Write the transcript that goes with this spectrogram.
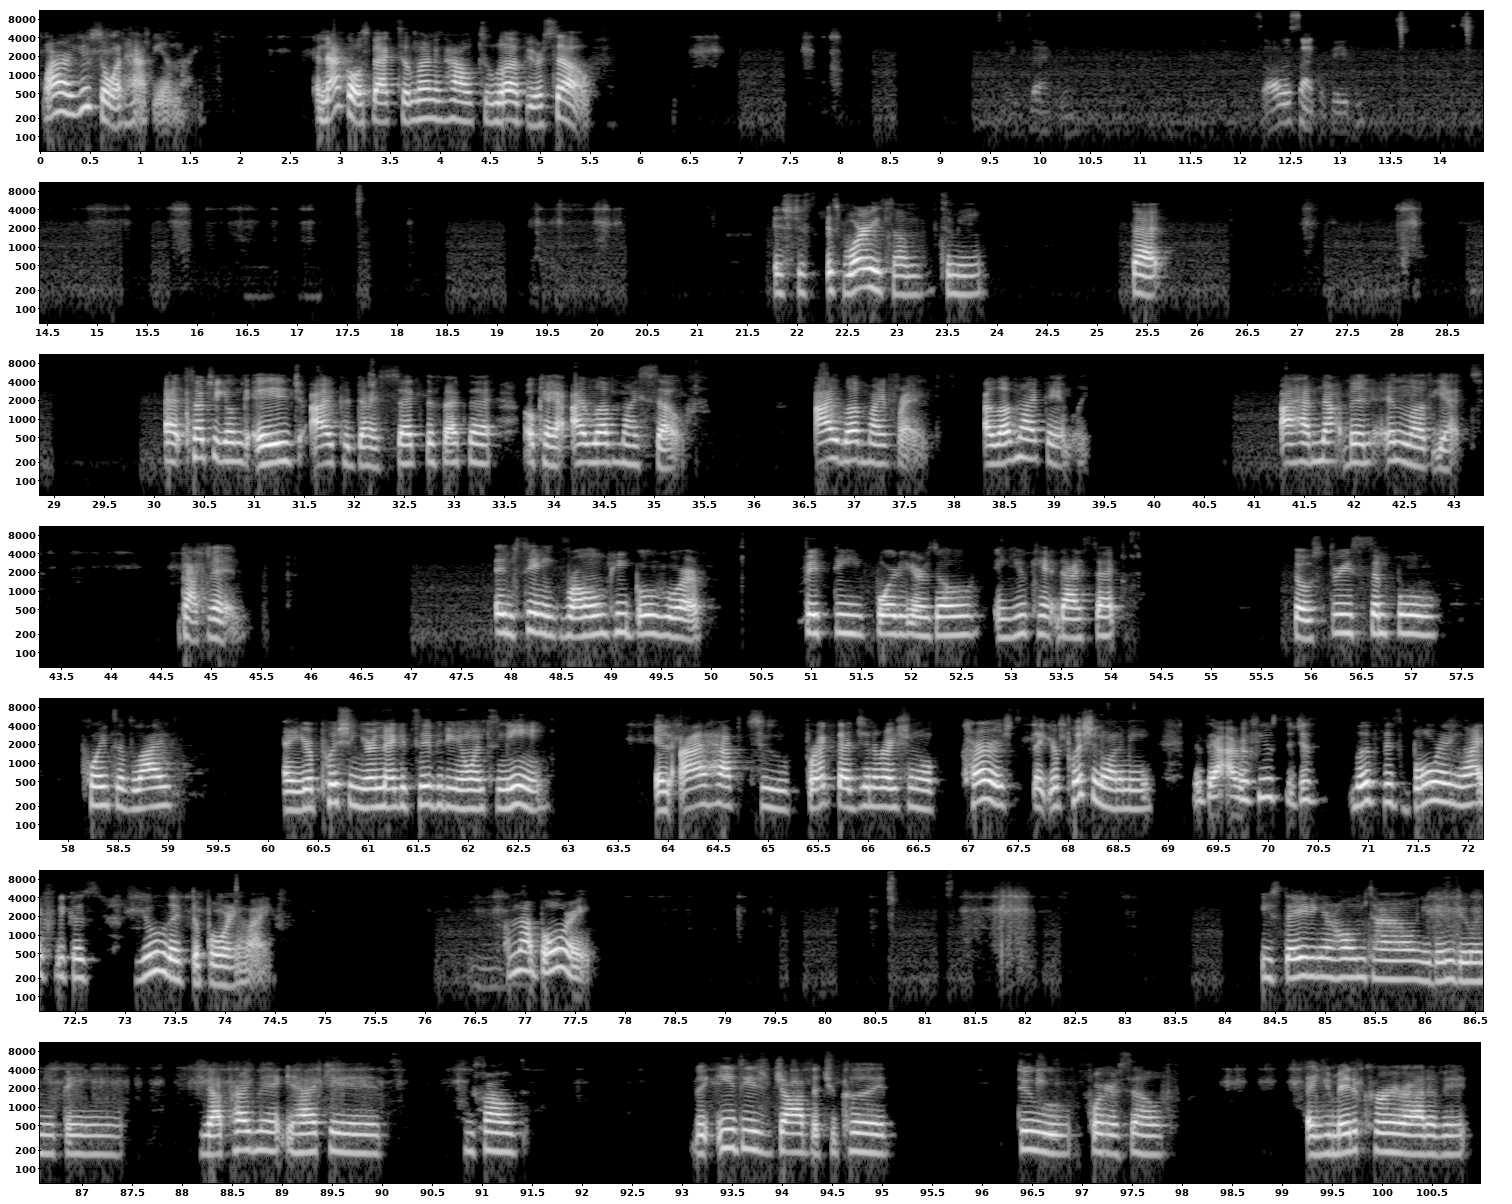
Why are you so unhappy in life? And that goes back to learning how to love yourself. Exactly. It's all a cycle, baby. It's just it's worrisome to me that at such a young age I could dissect the fact that okay, I love myself. I love my friends. I love my family. I have not been in love yet back then. and seeing grown people who are 50, 40 years old, and you can't dissect those three simple points of life, and you're pushing your negativity onto me, and I have to break that generational curse that you're pushing on me and say, I refuse to just live this boring life because you lived a boring life. Mm-hmm. I'm not boring. You stayed in your hometown, you didn't do anything, you got pregnant, you had kids, you found the easiest job that you could do for yourself, and you made a career out of it.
